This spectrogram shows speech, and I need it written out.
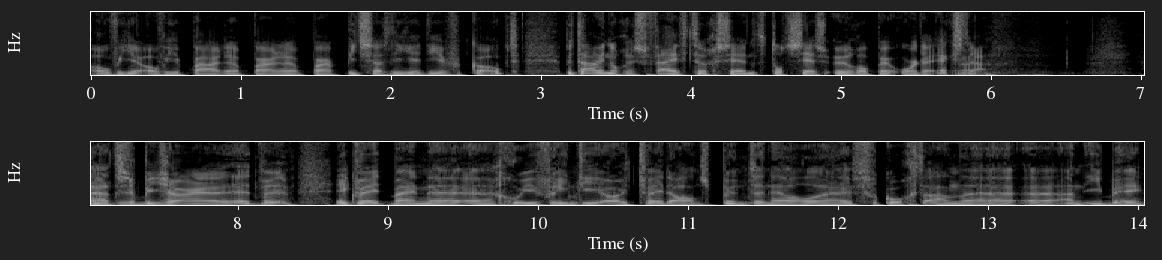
Over je, over je paar, paar, paar pizza's die je, die je verkoopt. Betaal je nog eens 50 cent tot 6 euro per order extra. Ja, het is een bizar. Het, ik weet mijn eh, goede vriend die ooit tweedehands.nl eh, heeft verkocht aan, eh, aan eBay.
